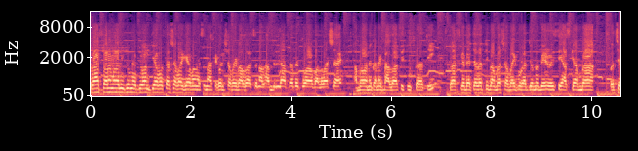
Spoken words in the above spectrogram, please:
তো আসসালামু আলাইকুম এভরিওয়ান কি অবস্থা? সবাই কেমন আছেন? আশা করি সবাই ভালো আছেন, আলহামদুলিল্লাহ। আপনাদের দোয়া ভালোবাসায় আমরা অনেক অনেক ভালো আছি, সুস্থ আছি। তো আজকে ব্যাচেলার ট্রিপ আমরা সবাই ঘোরার জন্য বের হয়েছি। আজকে আমরা হচ্ছে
